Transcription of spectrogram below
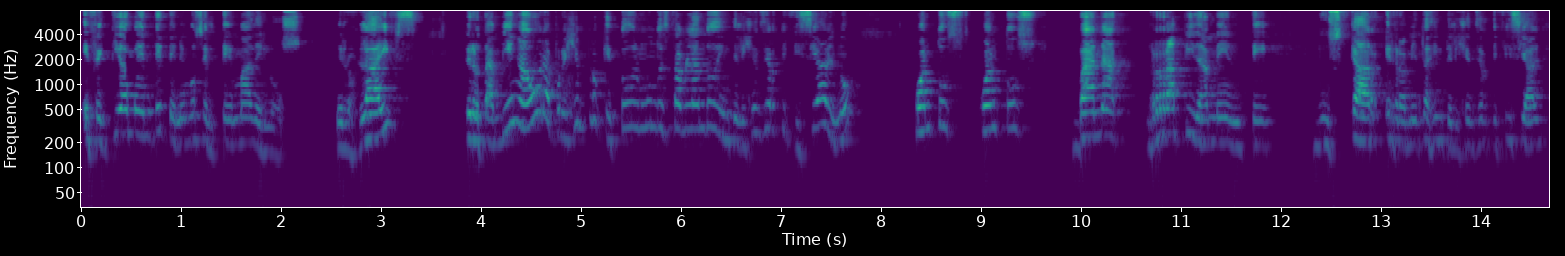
Efectivamente tenemos el tema de los, de los lives, pero también ahora, por ejemplo, que todo el mundo está hablando de inteligencia artificial, ¿no? ¿Cuántos, cuántos van a rápidamente buscar herramientas de inteligencia artificial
